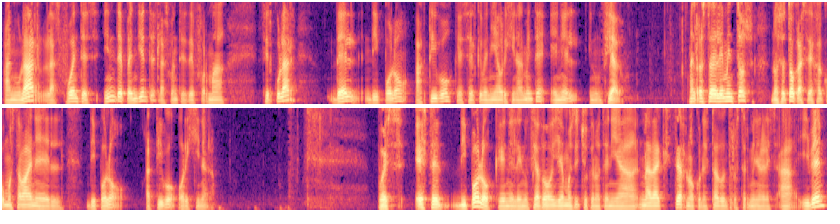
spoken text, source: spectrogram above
anular las fuentes independientes, las fuentes de forma circular, del dipolo activo, que es el que venía originalmente en el enunciado. El resto de elementos no se toca, se deja como estaba en el dipolo activo original. Pues este dipolo, que en el enunciado ya hemos dicho que no tenía nada externo conectado entre los terminales A y B,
